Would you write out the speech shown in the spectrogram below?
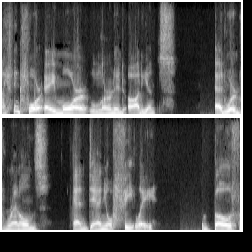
I think for a more learned audience, Edward Reynolds and Daniel Featley both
